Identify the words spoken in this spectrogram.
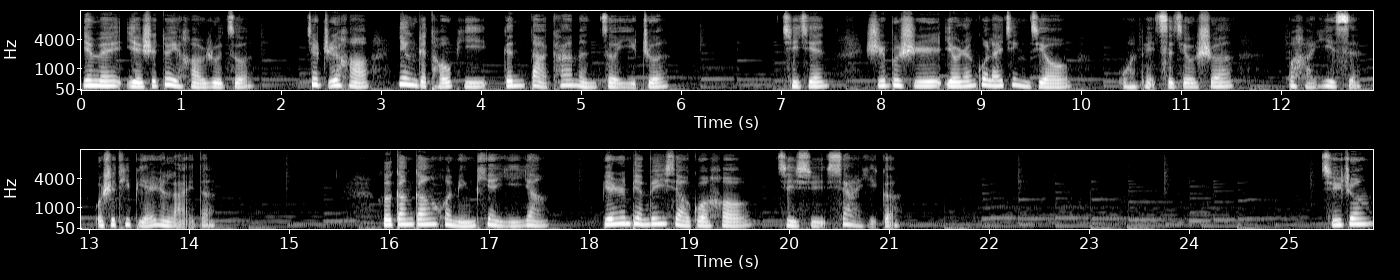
因为也是对号入座，就只好硬着头皮跟大咖们坐一桌。期间时不时有人过来敬酒，我每次就说：“不好意思，我是替别人来的。”和刚刚换名片一样，别人便微笑过后继续下一个。其中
